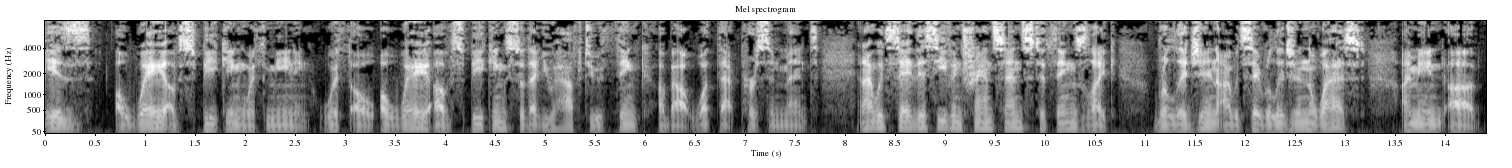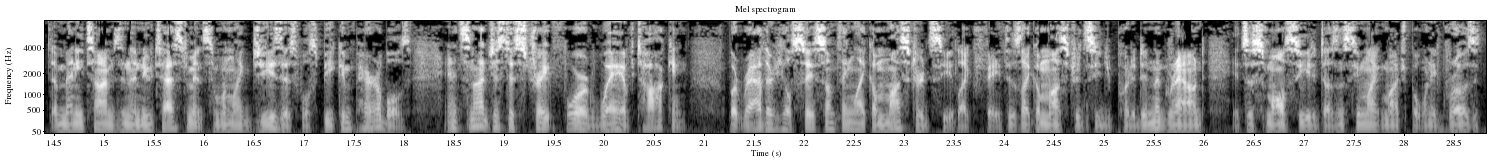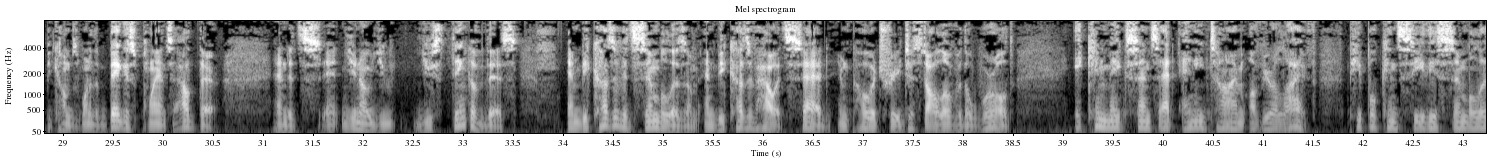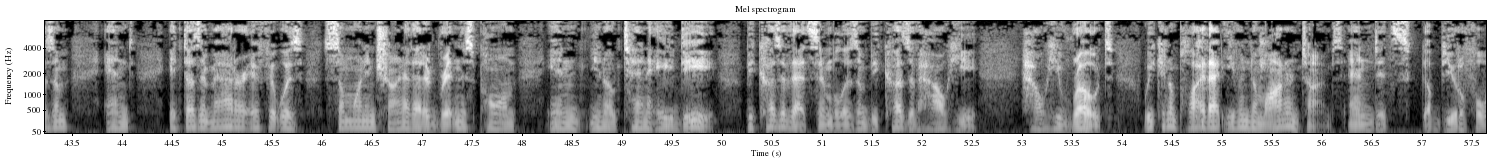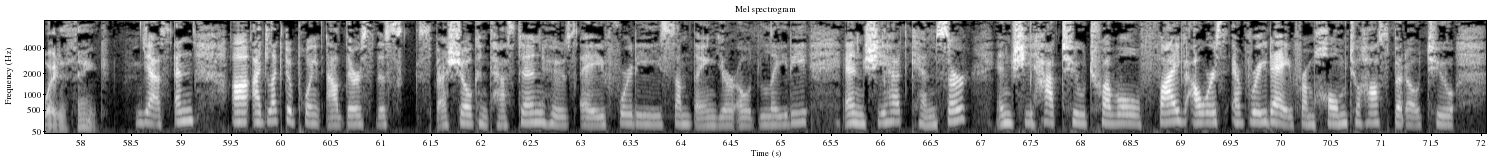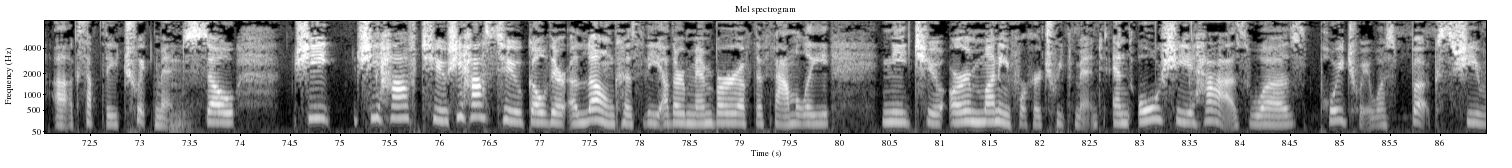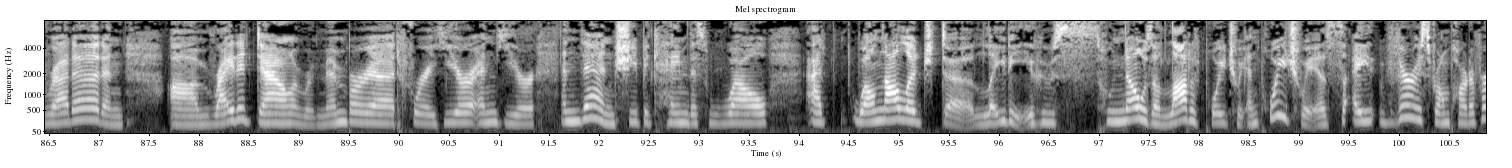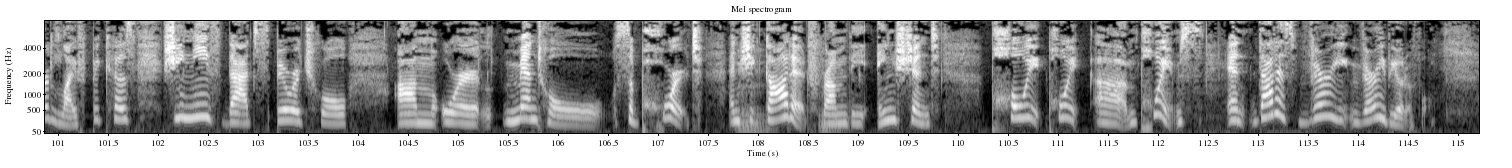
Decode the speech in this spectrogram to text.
is a way of speaking with meaning, with a, a, way of speaking so that you have to think about what that person meant. And I would say this even transcends to things like religion. I would say religion in the West. I mean, uh, many times in the New Testament, someone like Jesus will speak in parables. And it's not just a straightforward way of talking. But rather he'll say something like a mustard seed, like faith is like a mustard seed. You put it in the ground. It's a small seed. It doesn't seem like much, but when it grows, it becomes one of the biggest plants out there. And it's, you know, you, you think of this and because of its symbolism and because of how it's said in poetry just all over the world, it can make sense at any time of your life. People can see this symbolism and it doesn't matter if it was someone in China that had written this poem in, you know, 10 AD. Because of that symbolism, because of how he, how he wrote, we can apply that even to modern times. And it's a beautiful way to think. Yes, and uh, I'd like to point out there's this special contestant who's a 40 something year old lady, and she had cancer, and she had to travel five hours every day from home to hospital to uh, accept the treatment. So she she have to she has to go there alone because the other member of the family need to earn money for her treatment. And all she has was poetry was books. She read it and um, write it down and remember it for a year and year. And then she became this well at well knowledged uh, lady who's who knows a lot of poetry. And poetry is a very strong part of her life because she needs that spiritual um, or mental support, and she got it from the ancient poet, poet, um, poems, and that is very, very beautiful.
